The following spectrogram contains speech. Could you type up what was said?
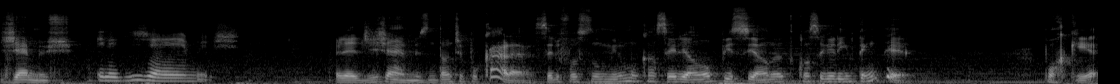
gêmeos. Ele é de gêmeos. Ele é de gêmeos. Então, tipo, cara, se ele fosse no mínimo um canceriano ou pisciano, eu conseguiria entender. Porque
